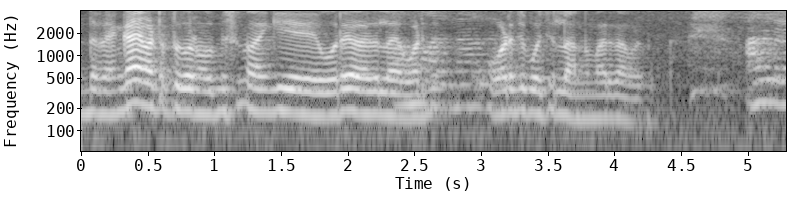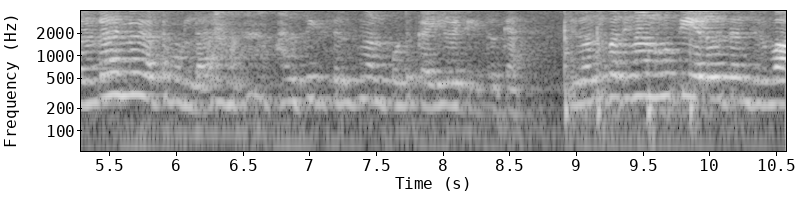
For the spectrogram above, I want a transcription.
இந்த வெங்காயம் வெட்டுறதுக்கு ஒரு மிஷின் வாங்கி ஒரே இதில் உடஞ்சி உடஞ்சி போச்சுல்ல அந்த மாதிரி தான் வருது அதில் வெங்காயமே வெட்ட முடியல. அது தூக்கி செல்ஃப் மேல் போட்டு கையில் வெட்டிட்டு இருக்கேன். இது வந்து பார்த்தீங்கன்னா நூற்றி எழுபத்தஞ்சு ரூபா.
